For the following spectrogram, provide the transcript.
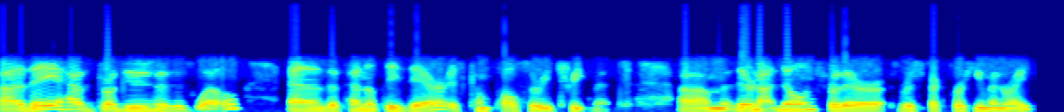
uh, they have drug users as well, and the penalty there is compulsory treatment. Um, they're not known for their respect for human rights.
